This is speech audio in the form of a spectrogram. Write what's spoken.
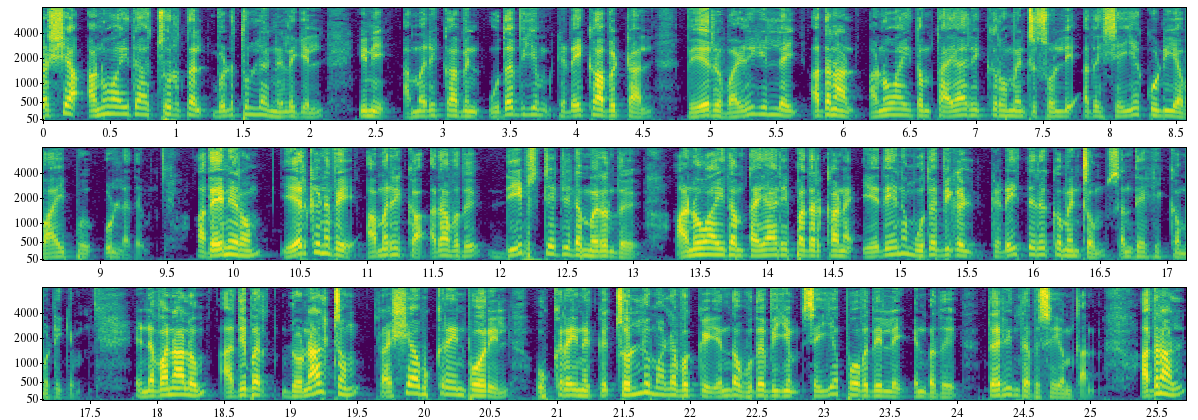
ரஷ்யா அணு ஆயுத அச்சுறுத்தல் விடுத்துள்ள நிலையில் இனி அமெரிக்காவின் உதவியும் கிடைக்காவிட்டால் வேறு வழியில்லை. அதனால் அணு ஆயுதம் தயாரிக்கிறோம் என்று சொல்லி அதை செய்யக்கூடிய வாய்ப்பு உள்ளது. அதே நேரம் ஏற்கனவே அமெரிக்கா அதாவது டீப் ஸ்டேட்டிடமிருந்து அணு ஆயுதம் தயாரிப்பதற்கான ஏதேனும் உதவிகள் கிடைத்திருக்கும் என்றும் சந்தேகிக்க முடியும். என்னவானாலும் அதிபர் டொனால்ட் ட்ரம்ப் ரஷ்யா உக்ரைன் போரில் உக்ரைனுக்கு சொல்லும் அளவுக்கு எந்த உதவியும் செய்யப்போவதில்லை என்பது தெரிந்த விஷயம்தான். அதனால்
